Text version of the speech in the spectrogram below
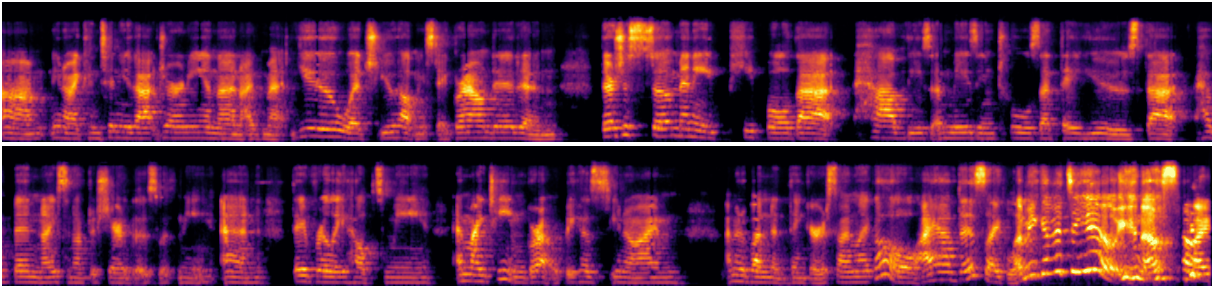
um, you know, I continue that journey. And then I've met you, which you helped me stay grounded. And there's just so many people that have these amazing tools that they use that have been nice enough to share those with me. And they've really helped me and my team grow because, you know, I'm, I'm an abundant thinker. So I'm like, oh, I have this, like, let me give it to you, you know? So I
